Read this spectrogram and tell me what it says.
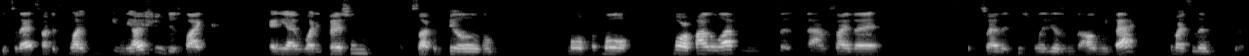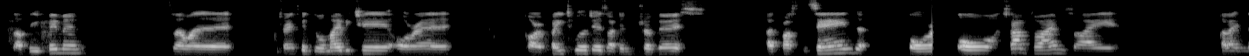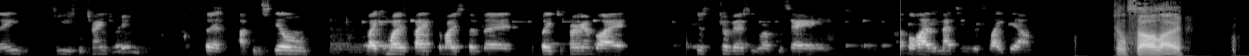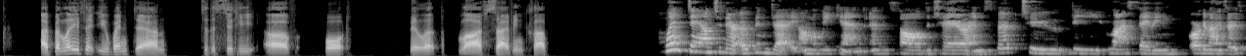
into that, so I could float in the ocean just like any able-bodied person, so I can feel more more more a part of life, um, so that so that disability doesn't hold me back. Most of the of equipment, so uh, transferred to a Mobi chair or a or a beach wheelchair so I can traverse across the sand or or sometimes I I don't need to use the change room but I can still make make the most of the beach program by just traversing across the sand by the matting that's laid down. Consolo, I believe that you went down to the City of Port Phillip Life Saving Club? I went down to their open day on the weekend and saw the chair and spoke to the life saving organizers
